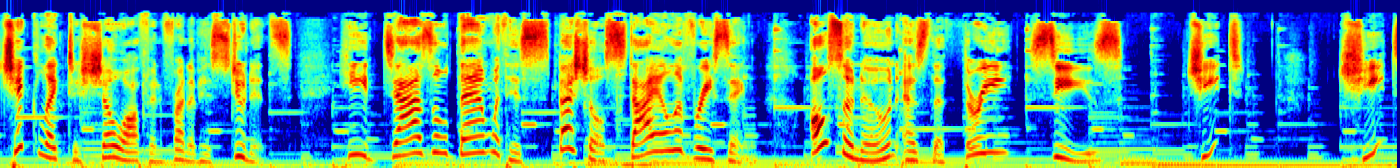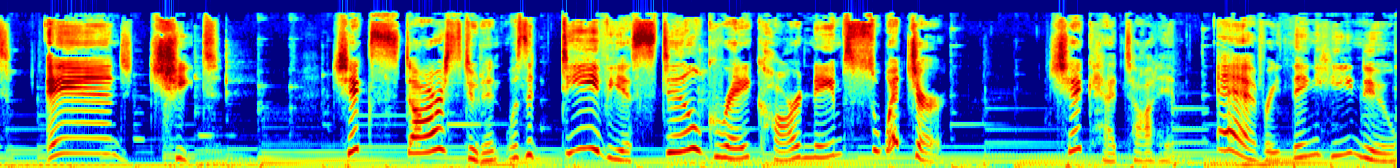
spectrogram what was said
Chick liked to show off in front of his students. He dazzled them with his special style of racing, also known as the three C's cheat, cheat, and cheat. Chick's star student was a devious, still gray car named Switcher. Chick had taught him everything he knew.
